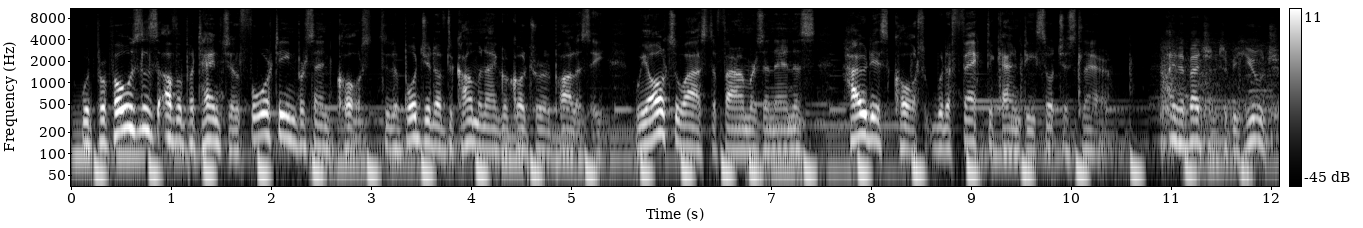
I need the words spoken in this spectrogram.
With proposals of a potential 14% cut to the budget of the Common Agricultural Policy, we also asked the farmers in Ennis how this cut would affect a county such as Clare. I'd imagine to be huge.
